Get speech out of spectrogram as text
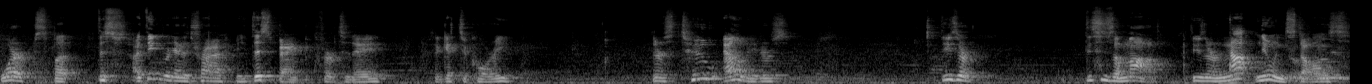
Works, but this I think we're gonna try this bank for today to get to Cory. There's two elevators. These are this is a mod. These are not new installs.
